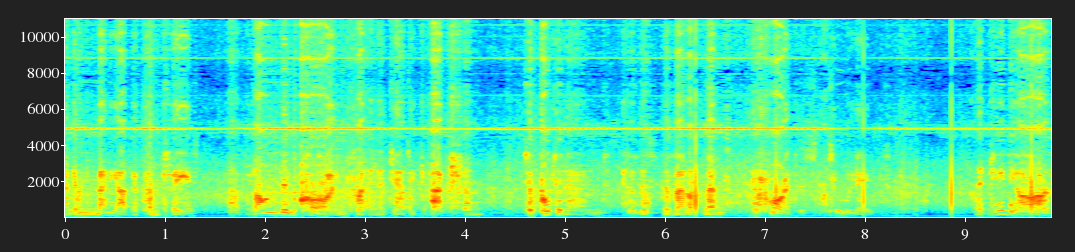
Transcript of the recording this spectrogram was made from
and in many other countries have long been calling for energetic action to put an end to this development before it is too late. The GDR,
